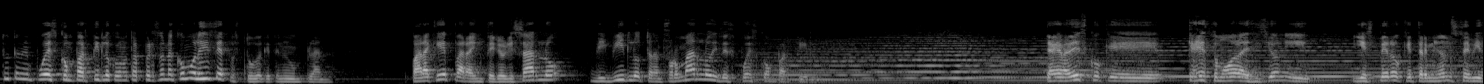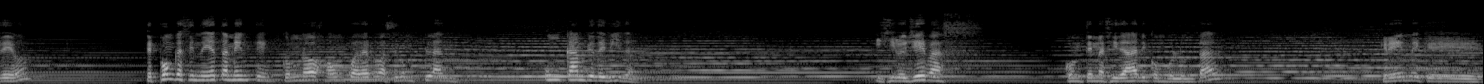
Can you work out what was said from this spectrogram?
tú también puedes compartirlo con otra persona. ¿Cómo le dices? Pues tuve que tener un plan. ¿Para qué? Para interiorizarlo, vivirlo, transformarlo y después compartirlo. Te agradezco que, hayas tomado la decisión y y espero que terminando este video te pongas inmediatamente con una hoja o un cuaderno a hacer un plan, un cambio de vida. Y si lo llevas con tenacidad y con voluntad, créeme que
